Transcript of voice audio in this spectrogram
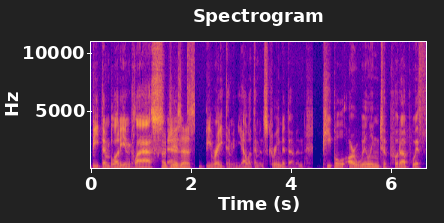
beat them bloody in class, Oh, and Jesus. berate them and yell at them and scream at them, and people are willing to put up with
